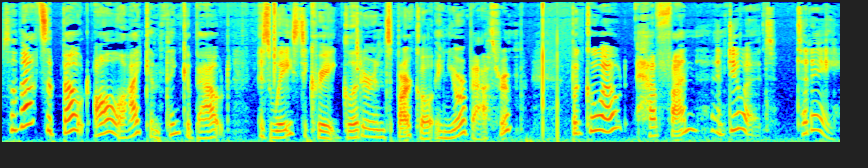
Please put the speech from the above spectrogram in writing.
So that's about all I can think about as ways to create glitter and sparkle in your bathroom. But go out, have fun, and do it today.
